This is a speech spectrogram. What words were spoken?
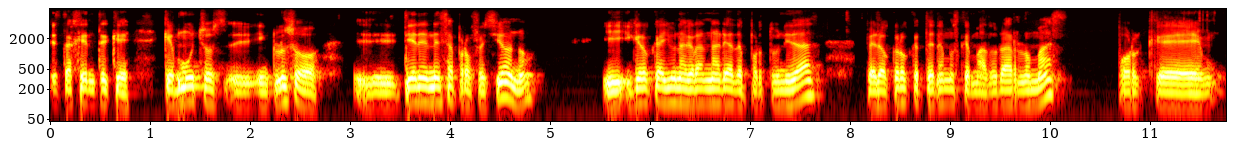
esta gente que, que muchos eh, incluso tienen esa profesión, ¿no? Y, creo que hay una gran área de oportunidad, pero creo que tenemos que madurarlo más porque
